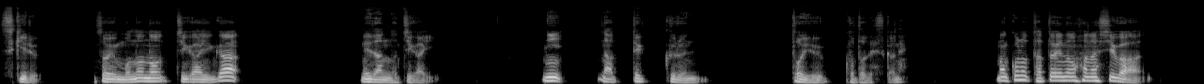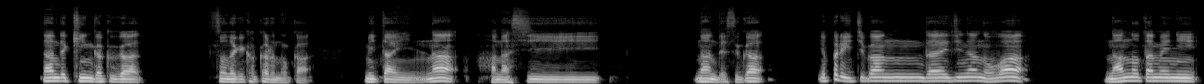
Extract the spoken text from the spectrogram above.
スキル、そういうものの違いが値段の違いになってくるということですかね。まあこの例えの話は、なんで金額がそんだけかかるのか、みたいな話なんですが、やっぱり一番大事なのは、何のために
